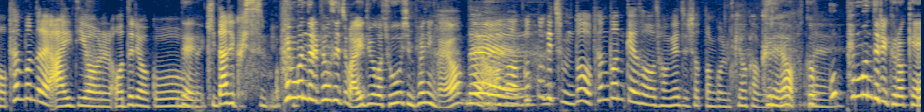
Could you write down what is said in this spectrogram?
어, 팬분들의 아이디어를 얻으려고 네. 네, 기다리고 있습니다. 팬분들이 평소에 좀 아이디어가 좋으신 편인가요? 네, 아마 꾹꾹이 춤도 팬분께서 정해주셨던 걸로 기억하고 그래요. 있어요. 그 네. 꼭 팬분들이 그렇게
